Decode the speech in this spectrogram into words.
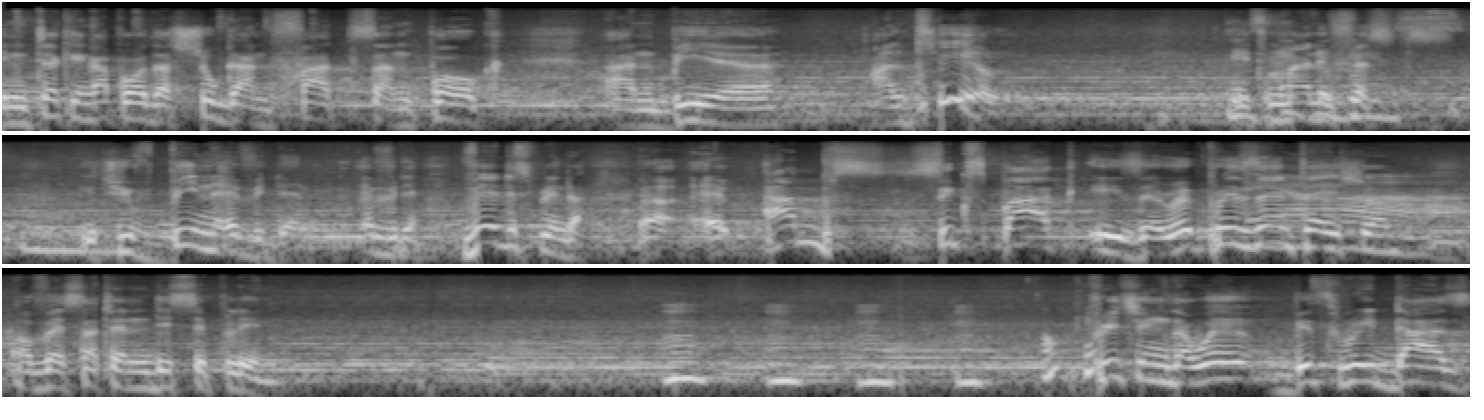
in taking up all the sugar and fats and pork and beer until There's it manifests. It, you've been evident, evident, very disciplined. Uh, uh, abs, six pack is a representation Yeah. of a certain discipline. Okay. Preaching the way B3 does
